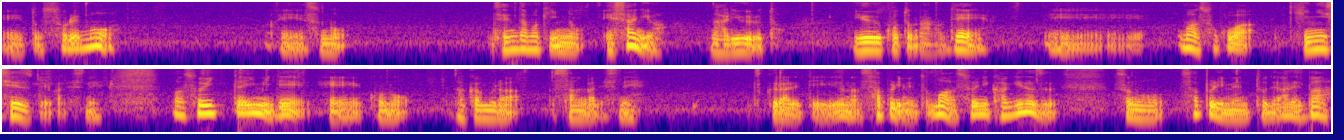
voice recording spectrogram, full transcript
えーと、それも、えー、その善玉菌の餌にはなりうるということなので、えー、まあ、そこは気にせずというかですね、まあ、そういった意味で、えー、この中村さんがですね作られているようなサプリメントまあそれに限らずそのサプリメントであれば、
